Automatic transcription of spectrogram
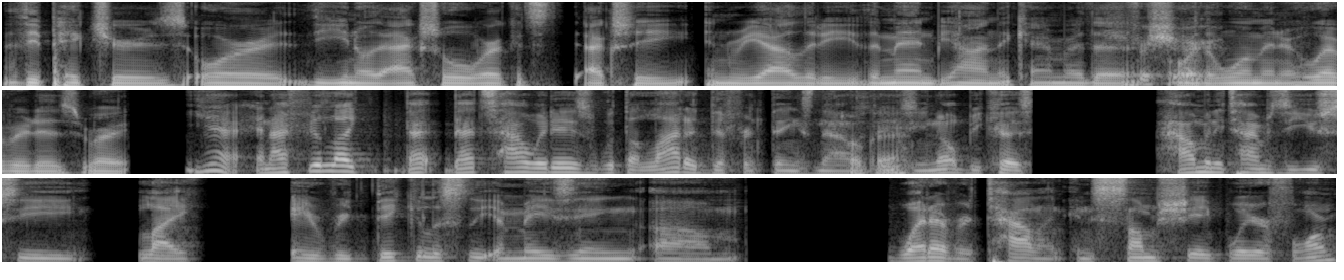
the pictures or the you know the actual work. It's actually in reality the man behind the camera, the For or the woman or whoever it is, right? Yeah, and I feel like that that's how it is with a lot of different things nowadays, you know, because how many times do you see like a ridiculously amazing um whatever talent in some shape way or form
